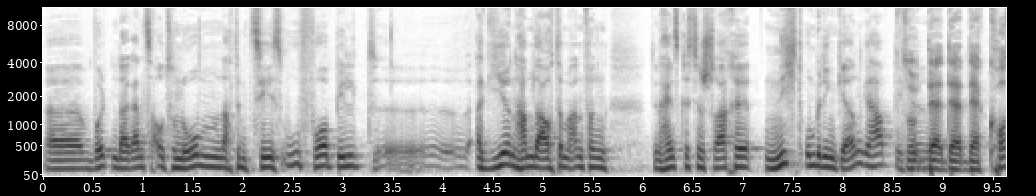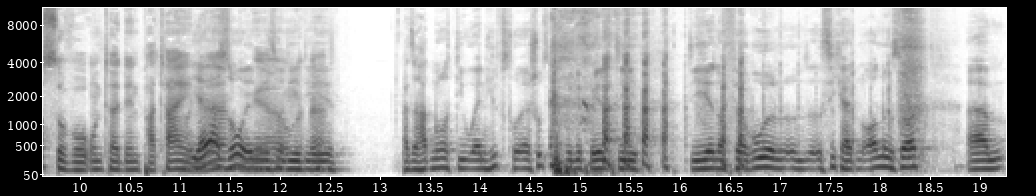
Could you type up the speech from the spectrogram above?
äh, wollten da ganz autonom nach dem CSU-Vorbild äh, agieren, haben da auch am Anfang den Heinz-Christian Strache nicht unbedingt gern gehabt. Ich, So äh, der, der, der Kosovo unter den Parteien. ja, ja, ne? so, irgendwie Ja, so die, ja. die, also hat nur noch die UN-Schutztruppe gefehlt, die, die hier noch für Ruhe und Sicherheit und Ordnung sorgt. Ähm,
